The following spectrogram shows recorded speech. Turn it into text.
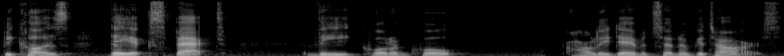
because they expect the quote unquote Harley Davidson of guitars.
